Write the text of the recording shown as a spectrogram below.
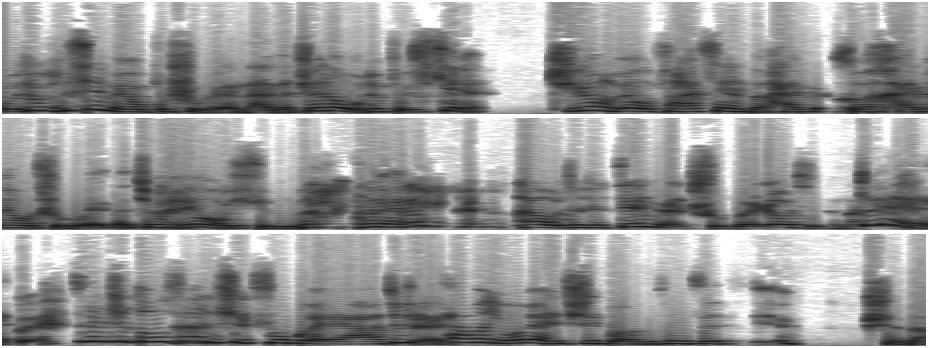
我就不信没有不出轨的男的，真的我就不信。只有没有发现的，还没和还没有出轨的，就没有不行的，对，还有就是精神出轨，肉体可能对出轨。但是都算是出轨啊，就是他们永远是管不住自己。是的，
